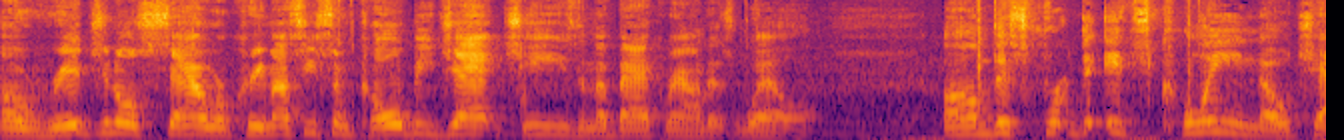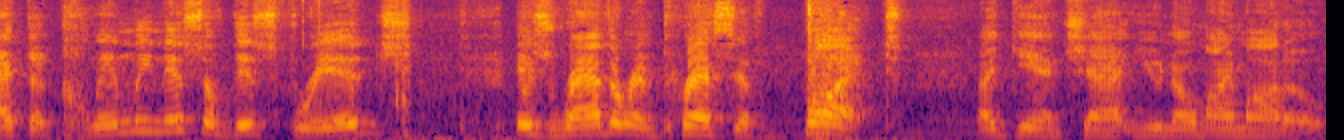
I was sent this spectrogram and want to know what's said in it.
Original sour cream. I see some Colby Jack cheese in the background as well. Um, this it's clean though, chat. The cleanliness of this fridge is rather impressive. But again, chat, you know my motto.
